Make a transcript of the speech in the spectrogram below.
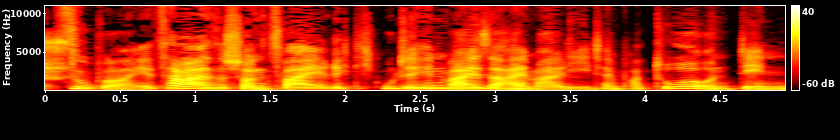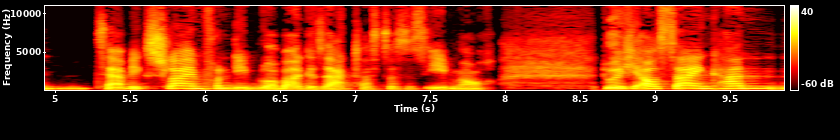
Super. Jetzt haben wir also schon zwei richtig gute Hinweise. Einmal die Temperatur und den Cervixschleim, von dem du aber gesagt hast, dass es eben auch durchaus sein kann.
